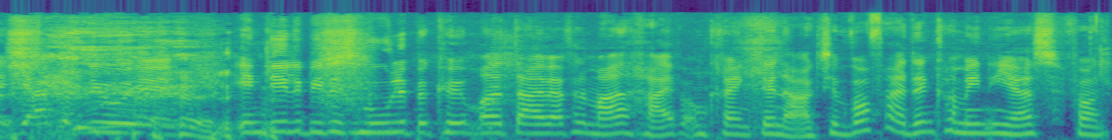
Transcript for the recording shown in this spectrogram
at jeg kan blive uh, en lille bitte smule bekymret. Der er i hvert fald meget hype omkring den aktie. Hvorfor er den kommet ind i jeres fond?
